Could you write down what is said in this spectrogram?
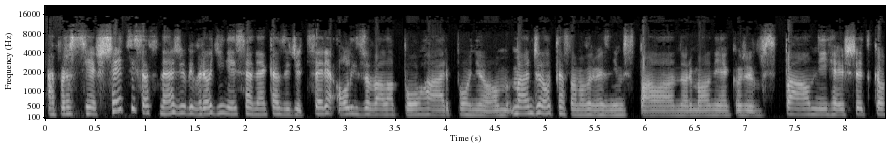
A proste všetci sa snažili v rodine sa nakaziť, že dcera olizovala pohár po ňom. Manželka samozrejme s ním spala normálne akože v spálni, hej, všetko.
